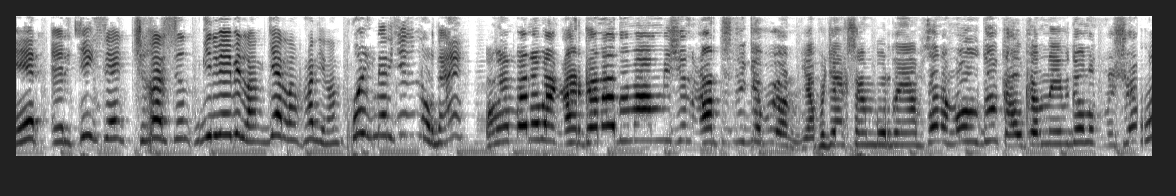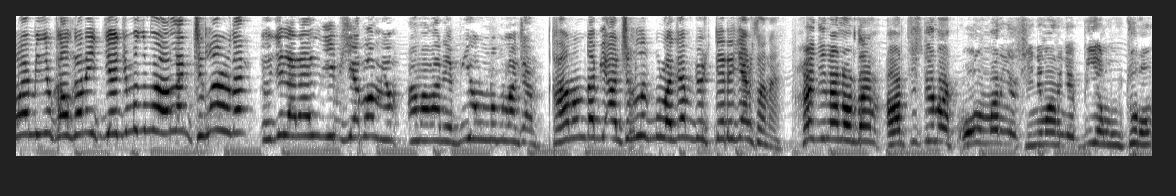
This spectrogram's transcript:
Eğer erkekse çıkarsın 1 ve 1 lan gel lan hadi lan. Polis merkezinin orada he. Ulan bana bak arkana adımı almışsın artistlik yapıyorsun. Yapacaksan burada yapsana ne oldu? Kalkanını evde unutmuşum. Ulan bizim kalkana ihtiyacımız mı var lan çık lan oradan. Ödül arazi diye bir şey yapamıyorum ama var ya bir yolunu bulacağım. Kanunda bir açıklık bulacağım göstereceğim sana. Hadi lan oradan artiste bak. Oğlum var ya seni var ya bir yamulturum.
